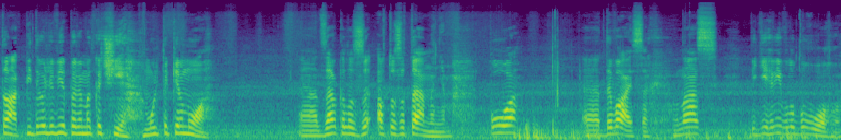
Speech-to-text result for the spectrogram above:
Так, підрульові перемикачі, мультикермо, е, дзеркало з автозатемненням. По е, девайсах у нас підігрів лобового,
